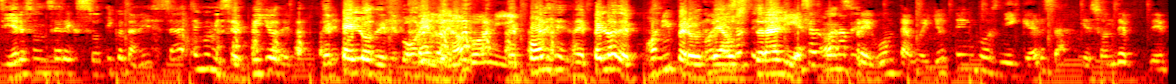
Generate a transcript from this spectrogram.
si eres un ser exótico, también dices, ah, tengo mi cepillo de, de pelo de pony, Pelo de ¿no? pony. De, poli- de pelo de pony, pero Oye, de esa- Australia. Esa es ¿no? buena Así, pregunta, güey. Yo tengo sneakers ah, que son de, de,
